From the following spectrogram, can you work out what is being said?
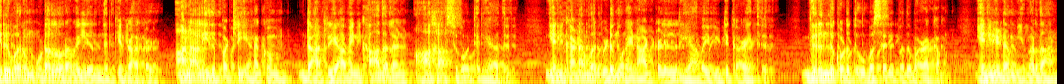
இருவரும் உடல் உறவில் இருந்திருக்கின்றார்கள். ஆனால் இது பற்றி எனக்கும் டான் ரியாவின் காதலன் ஆகாசுகோ தெரியாது. என் கணவர் விடுமுறை நாட்களில் ரியாவை வீட்டுக்கு அழைத்து விருந்து கொடுத்து உபசரிப்பது வழக்கம். என்னிடம் இவர்தான்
